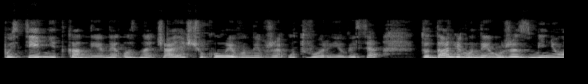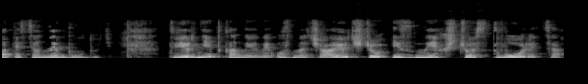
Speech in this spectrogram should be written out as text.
Постійні тканини означає, що коли вони вже утворилися, то далі вони вже змінюватися не будуть. Твірні тканини означають, що із них щось твориться.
